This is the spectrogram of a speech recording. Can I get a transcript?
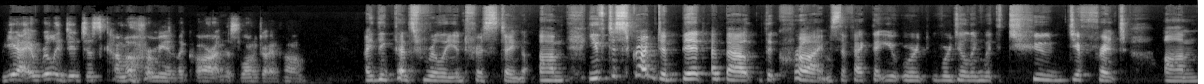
yeah, it really did just come over me in the car on this long drive home. I think that's really interesting. Um, you've described a bit about the crimes, the fact that you were, were dealing with two different um,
